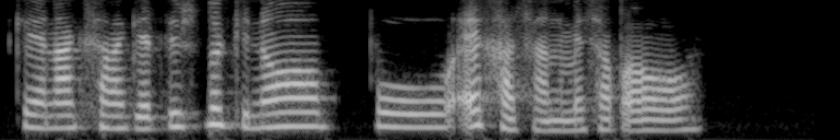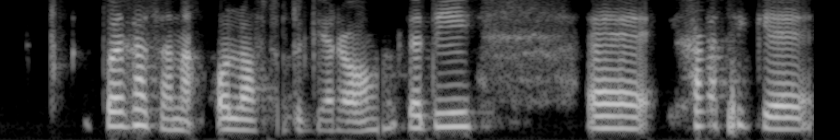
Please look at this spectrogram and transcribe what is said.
και να ξανακερδίσουν το κοινό που έχασαν μέσα από που έχασαν όλο αυτό το καιρό. Γιατί ε, χάθηκε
